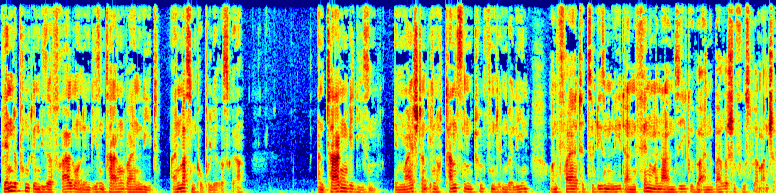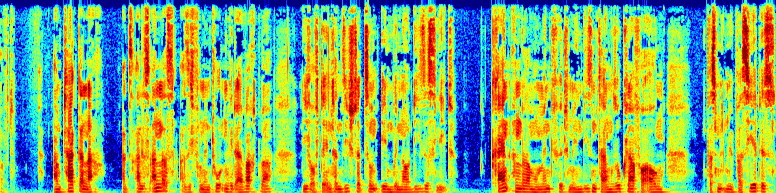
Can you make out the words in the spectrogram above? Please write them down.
Wendepunkt in dieser Frage und in diesen Tagen war ein Lied, ein massenpopuläres gar. An Tagen wie diesen, im Mai stand ich noch tanzend und hüpfend in Berlin und feierte zu diesem Lied einen phänomenalen Sieg über eine bayerische Fußballmannschaft. Am Tag danach, als alles anders, als ich von den Toten wieder erwacht war, lief auf der Intensivstation eben genau dieses Lied. Kein anderer Moment führte mir in diesen Tagen so klar vor Augen, was mit mir passiert ist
